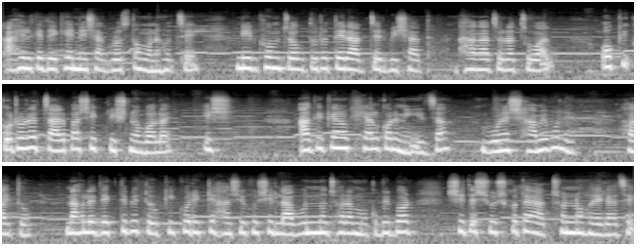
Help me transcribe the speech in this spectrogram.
আহিলকে দেখে নেশাগ্রস্ত মনে হচ্ছে। নির্ঘুম চোখ দুটোতে রাজ্যের বিষাদ, ভাঙাচোরা চোয়াল। ওকি কোটরের চারপাশে কৃষ্ণ বলয়। ইস, আগে কেন খেয়াল করেনি ইরজা? বোনের স্বামী বলে? হয়তো। না হলে দেখতে পেত কী করে একটি হাসি খুশি লাবণ্য ঝরা মুখবিবর শীতের শুষ্কতায় আচ্ছন্ন হয়ে গেছে।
